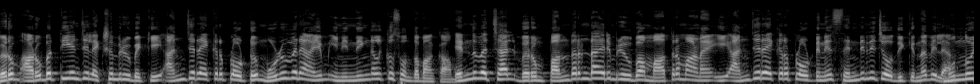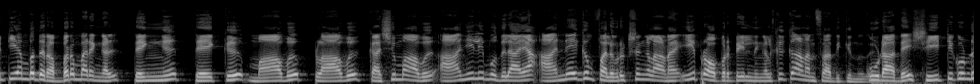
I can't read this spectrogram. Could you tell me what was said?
വെറും അറുപത്തിയഞ്ച് ലക്ഷം രൂപയ്ക്ക് അഞ്ചര ഏക്കർ പ്ലോട്ട് മുഴുവനായും ഇനി നിങ്ങൾക്ക് സ്വന്തമാക്കാം. എന്ന് വെച്ചാൽ വെറും പന്ത്രണ്ടായിരം രൂപ മാത്രമാണ് ഈ അഞ്ചര ഏക്കർ പ്ലോട്ടിന് സെന്റിന് ചോദിക്കുന്ന വില. മുന്നൂറ്റി അമ്പത് റബ്ബർ മരങ്ങൾ തെങ്ങ് തേക്ക് മാവ് പ്ലാവ് കശുമാവ് ആഞ്ഞിലി മുതലായ അനേകം ഫലവൃക്ഷങ്ങളാണ് ഈ പ്രോപ്പർട്ടിയിൽ നിങ്ങൾക്ക് കാണാൻ സാധിക്കുന്നത്. കൂടാതെ ഷീറ്റ് കൊണ്ട്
